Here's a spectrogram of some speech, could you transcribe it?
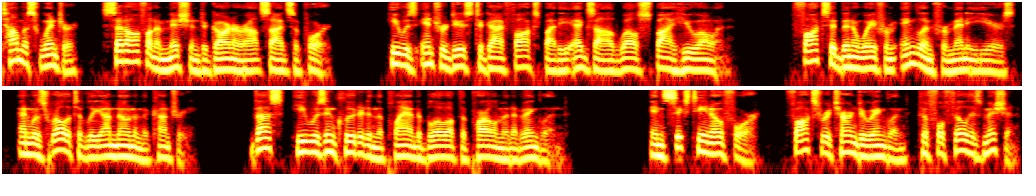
Thomas Winter, set off on a mission to garner outside support. He was introduced to Guy Fawkes by the exiled Welsh spy Hugh Owen. Fawkes had been away from England for many years, and was relatively unknown in the country. Thus, he was included in the plan to blow up the Parliament of England. In 1604, Fawkes returned to England to fulfill his mission.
